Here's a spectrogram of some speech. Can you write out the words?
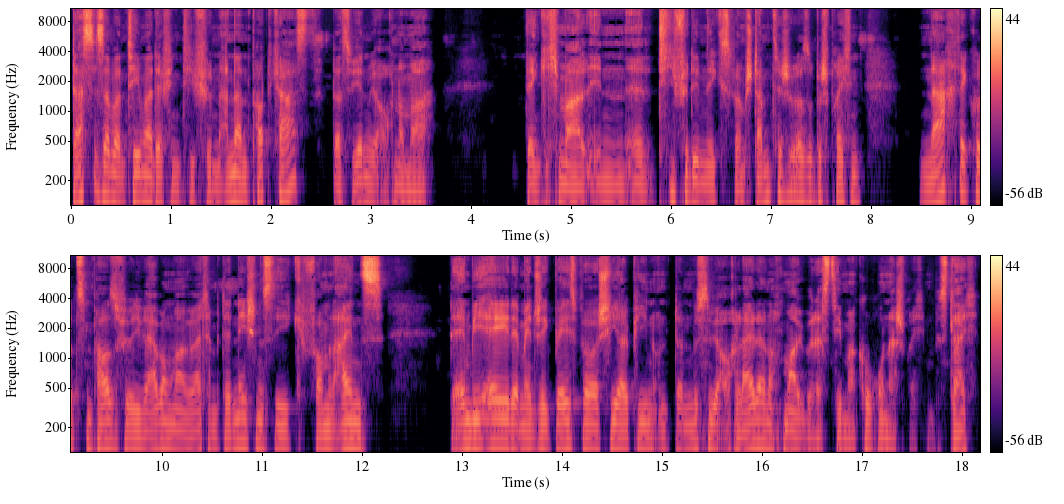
das ist aber ein Thema definitiv für einen anderen Podcast. Das werden wir auch nochmal, denke ich mal, in äh, Tiefe demnächst beim Stammtisch oder so besprechen. Nach der kurzen Pause für die Werbung machen wir weiter mit der Nations League, Formel 1, der NBA, der Magic Baseball, Ski Alpin und dann müssen wir auch leider nochmal über das Thema Corona sprechen. Bis gleich.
